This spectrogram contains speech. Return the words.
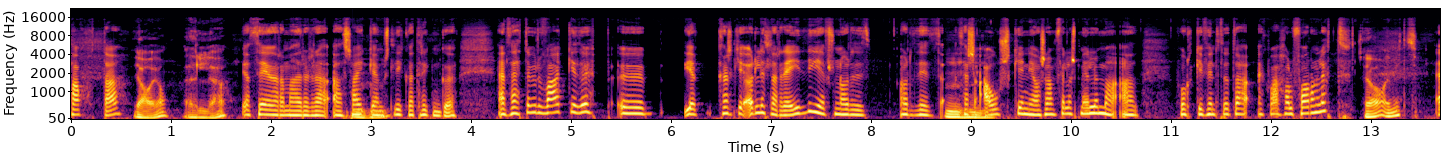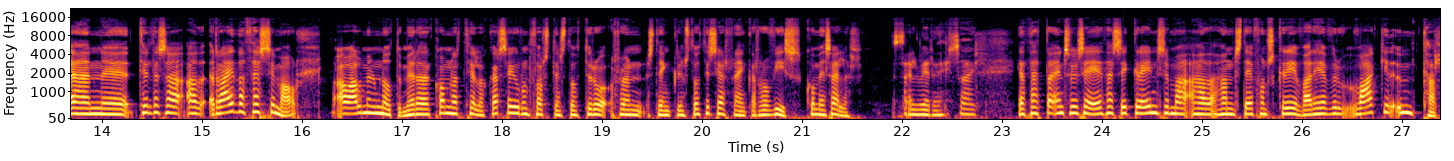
þátta. Já, já, já, þegar að maður er að- sækja um slíka tryggingu. En þetta verður vakið upp, uh, já, kannski örlitla reyði, hef svona orðið, orðið þess áskinni á samfélagsmiðlum að, fólki finnst þetta eitthvað hálfárunlegt. En uh, til þess að- ræða þessi mál á almennum nótum er að það er komnar til okkar Sigrún Þorsteinsdóttir og Hrönn Stengrimsdóttir sérfræðingar frá Vís, komið sælar. Sælverði. Sæl. Já, þetta eins og ég segi, þessi grein sem að, að hann Stefán skrifar hefur vakið umtal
